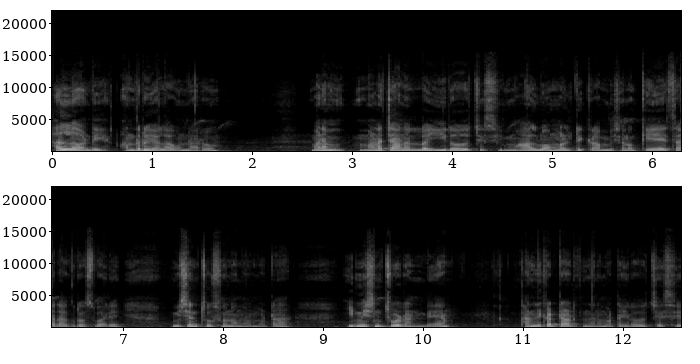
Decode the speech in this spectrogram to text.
హలో అండి అందరూ ఎలా ఉన్నారు? మనం మన ఛానల్లో ఈరోజు వచ్చేసి Malwa multicrop mission KSR agros వారి మిషన్ చూస్తున్నాం అనమాట ఈ మిషన్ చూడండి. కందికట్ట ఆడుతుంది అనమాట ఈరోజు వచ్చేసి.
